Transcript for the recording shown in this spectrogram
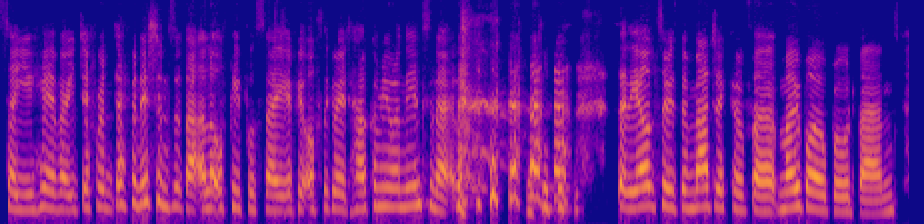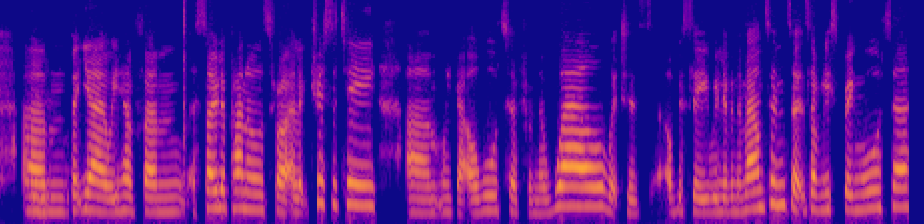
so you hear very different definitions of that. A lot of people say, if you're off the grid, how come you're on the internet? so the answer is the magic of uh, mobile broadband. Um, mm. But yeah, we have um, solar panels for our electricity. Um, we get our water from the well, which is obviously we live in the mountains, so it's lovely spring water.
